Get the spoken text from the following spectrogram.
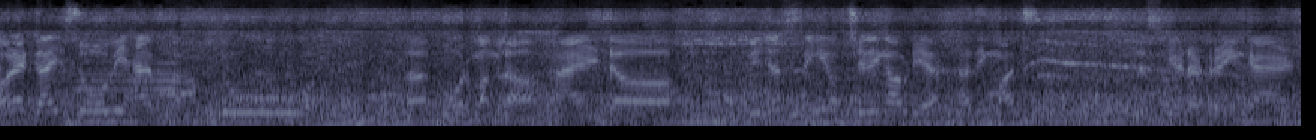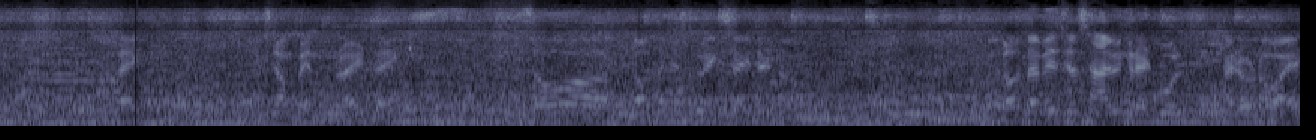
Alright guys, so we have come to uh, Koramangala and uh, we just think of chilling out here, nothing much. Just get a drink and like jump in, right? Like them is just having Red Bull. I don't know why.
